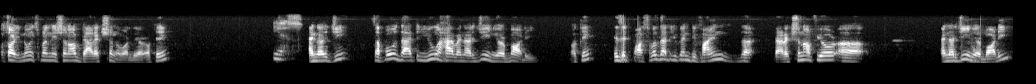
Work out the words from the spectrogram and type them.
Oh, Sorry, no explanation of direction over there. Okay. Yes. Energy. Suppose that you have energy in your body. Okay. Is it possible that you can define the direction of your uh, energy in your body?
